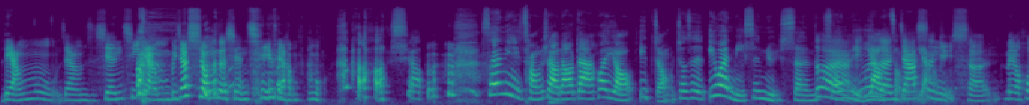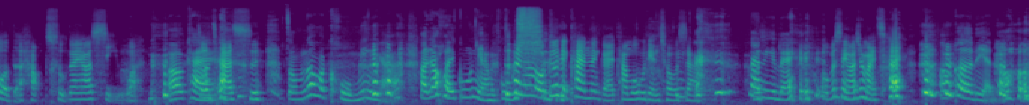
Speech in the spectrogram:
良母这样子，贤妻良母，比较凶的贤妻良母。好好笑。所以你从小到大会有一种，就是因为你是女生，所以对，因为人家是女生，没有获得好处，但要洗碗、，OK，做家事。怎么那么苦命啊？好像灰姑娘的故事。对啊，我哥可以看那个《唐伯虎点秋香》，那你嘞？我不行，我要去买菜，好可怜哦。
